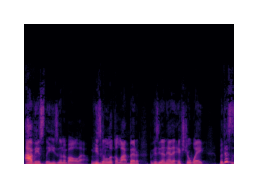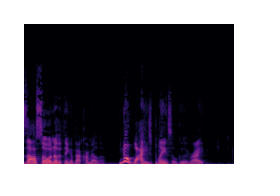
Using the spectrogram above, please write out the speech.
obviously he's going to ball out. Mm. He's going to look a lot better because he doesn't have that extra weight. But this is also another thing about Carmelo. You know why he's playing so good, right?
